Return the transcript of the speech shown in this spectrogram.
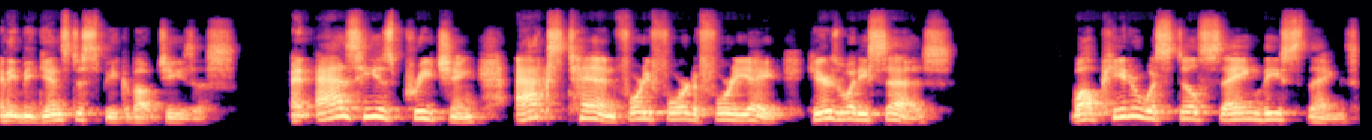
and he begins to speak about Jesus. And as he is preaching, Acts 10, 44 to 48, here's what he says. While Peter was still saying these things,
